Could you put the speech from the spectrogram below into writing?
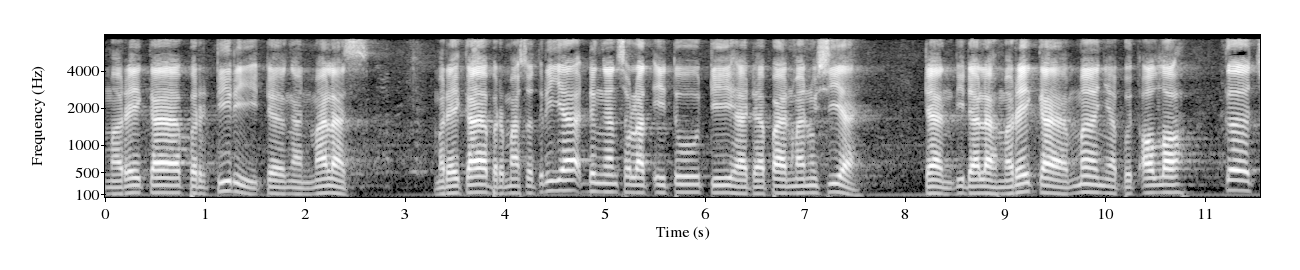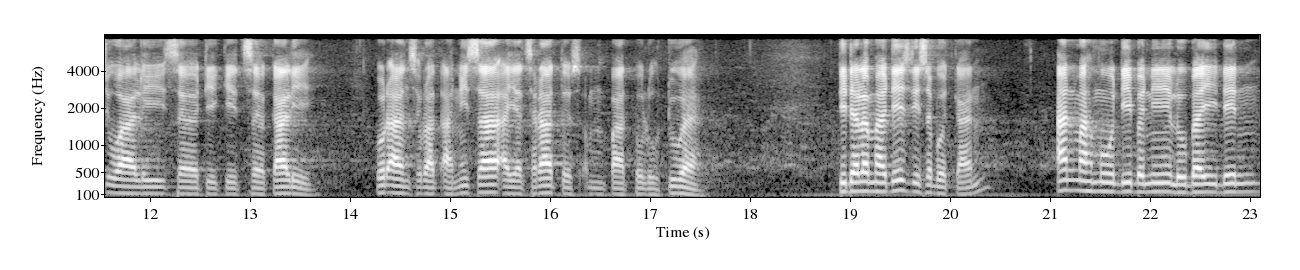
mereka berdiri dengan malas. Mereka bermaksud ria dengan solat itu di hadapan manusia dan tidaklah mereka menyebut Allah kecuali sedikit sekali. Quran surat An-Nisa ayat 142. Di dalam hadis disebutkan An Mahmudi bin Lubaidin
